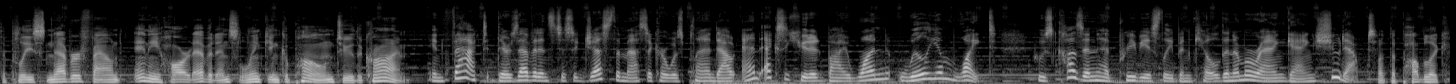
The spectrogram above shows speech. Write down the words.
the police never found any hard evidence linking Capone to the crime. In fact, there's evidence to suggest the massacre was planned out and executed by one William White, whose cousin had previously been killed in a Moran gang shootout. But the public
